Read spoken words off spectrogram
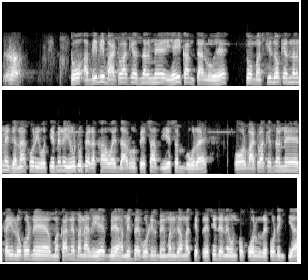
हाँ। तो अभी भी बाटवा के अंदर में यही काम चालू है। तो मस्जिदों के अंदर में जनाखोरी होती है मैंने यूट्यूब पे रखा हुआ है दारू पेशाब ये सब हो रहा है। और बाटवा के अंदर में कई लोगों ने मकाने बना ली है। मैं हमीद भाई गोडिल, मेहमान जमात के प्रेसिडेंट है, उनको कॉल रिकॉर्डिंग किया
